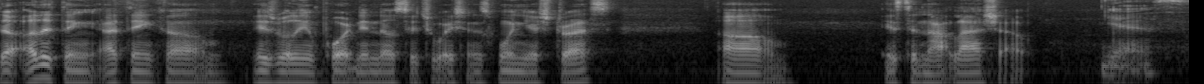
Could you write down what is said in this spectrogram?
the other thing i think um is really important in those situations when you're stressed um is to not lash out Yes.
